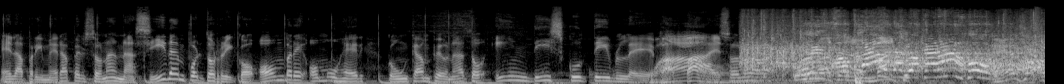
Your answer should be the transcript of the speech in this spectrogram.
en la primera persona nacida en Puerto Rico, hombre o mujer, con un campeonato indiscutible. Wow. Papá, eso no. ¡Apláudalo, carajo! Esa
